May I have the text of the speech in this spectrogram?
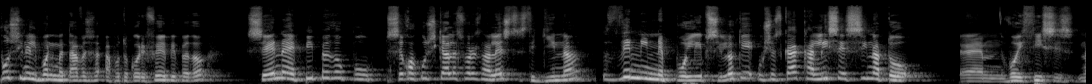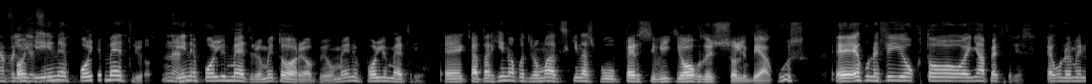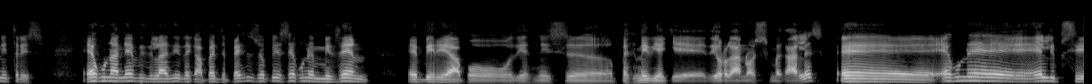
Πώς είναι λοιπόν η μετάβαση από το κορυφαίο επίπεδο σε ένα επίπεδο που σε έχω ακούσει και άλλες φορές να λες στην Κίνα δεν είναι πολύ ψηλό και ουσιαστικά καλείσαι εσύ να το ε, βοηθήσεις να βελτιωθεί; Όχι, είναι πολύ μέτριο. Ναι. Είναι πολύ μέτριο. Μην το ωρεοποιούμε. Είναι πολύ μέτριο. Ε, καταρχήν από την ομάδα της Κίνας που πέρσι βγήκε 8η στους Ολυμπιακούς, ε, έχουν φύγει 8-9 παίχτριε. Έχουν μείνει 3. Έχουν ανέβει δηλαδή 15 παίχτριε, οι οποίες έχουν 0 εμπειρία από διεθνείς ε, παιχνίδια και διοργανώσεις μεγάλες. Ε, έχουν έλλειψη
